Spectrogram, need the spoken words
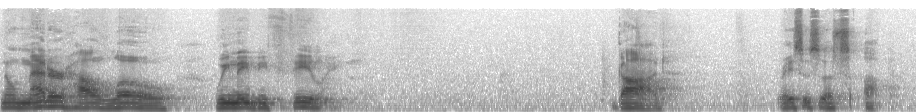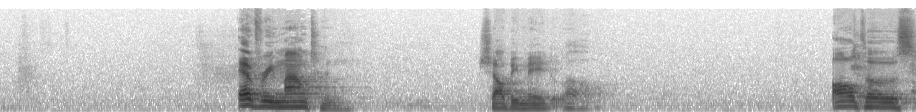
No matter how low we may be feeling, God raises us up. Every mountain shall be made low. All those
